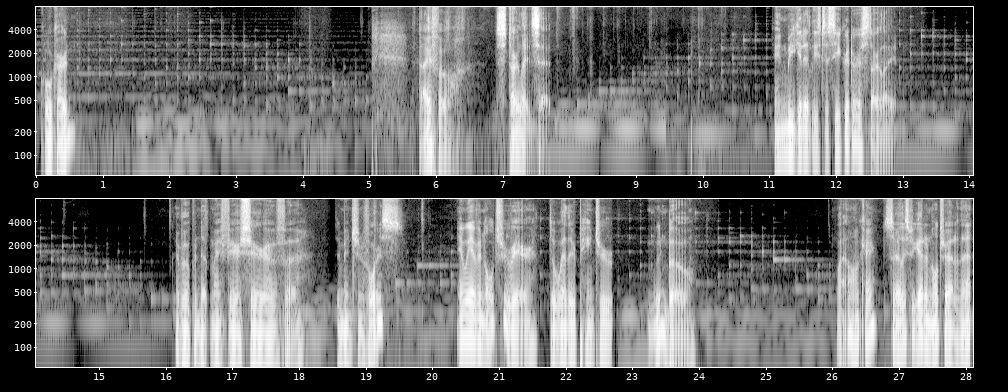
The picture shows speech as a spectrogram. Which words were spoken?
Cool card. Difo. Starlight set. Can we get at least a secret or a starlight? I've opened up my fair share of uh, Dimension Force. And we have an ultra rare, the Weather Painter Moonbow. Wow, okay. So at least we got an ultra out of that.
